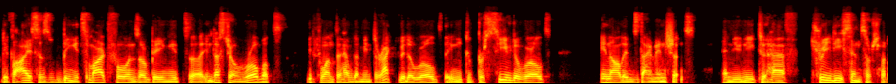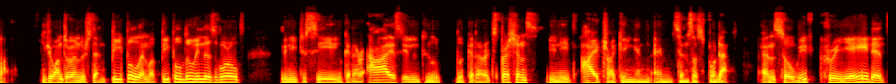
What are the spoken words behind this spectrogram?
devices, being it smartphones or being it uh, industrial robots, if you want to have them interact with the world, they need to perceive the world in all its dimensions. And you need to have 3D sensors for that. If you want to understand people and what people do in this world, you need to see, look at their eyes, you need to look at their expressions, you need eye tracking and, and sensors for that. And so we've created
